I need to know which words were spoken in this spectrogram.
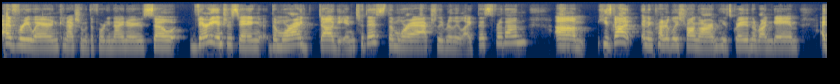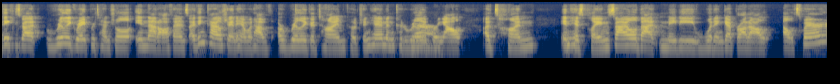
everywhere in connection with the 49ers. So, very interesting. The more I dug into this, the more I actually really like this for them. Um, he's got an incredibly strong arm. He's great in the run game. I think he's got really great potential in that offense. I think Kyle Shanahan would have a really good time coaching him and could really Yeah. bring out a ton in his playing style that maybe wouldn't get brought out elsewhere,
